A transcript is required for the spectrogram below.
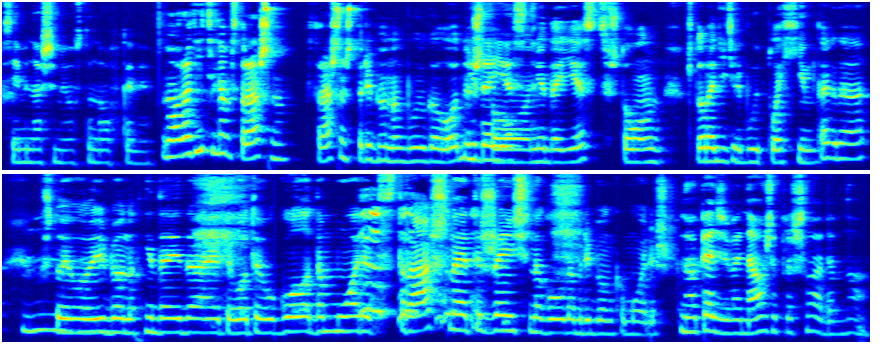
всеми нашими установками. Ну а родителям страшно. Страшно, что ребенок будет голодный, не что доест. не доест, что он, что родитель будет плохим тогда, mm-hmm. что его ребенок не доедает, и вот его голодом морит. Страшно, ты женщина голодом ребенка моришь. Но опять же, война уже прошла давно.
